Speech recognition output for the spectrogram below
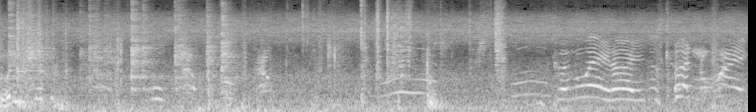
What are you thinking? Couldn't wait, huh? You just couldn't wait.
